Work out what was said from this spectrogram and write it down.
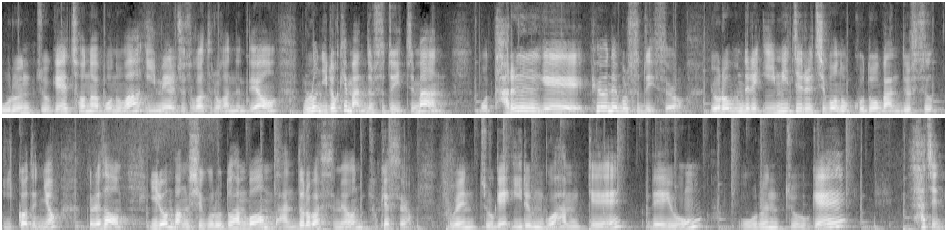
오른쪽에 전화번호와 이메일 주소가 들어갔는데요. 물론 이렇게 만들 수도 있지만 뭐 다르게 표현해 볼 수도 있어요. 여러분들이 이미지를 집어넣고도 만들 수 있거든요. 그래서 이런 방식으로도 한번 만들어 봤으면 좋겠어요. 왼쪽에 이름과 함께 내용 오른쪽에 사진.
